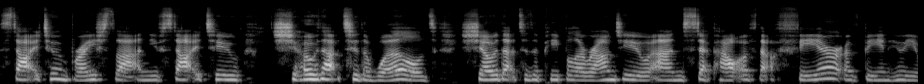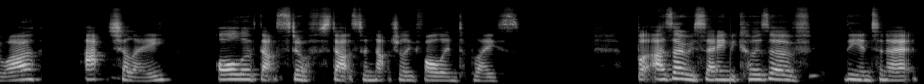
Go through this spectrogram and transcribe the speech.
started to embrace that and you've started to show that to the world show that to the people around you and step out of that fear of being who you are actually all of that stuff starts to naturally fall into place. But as I was saying, because of the internet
